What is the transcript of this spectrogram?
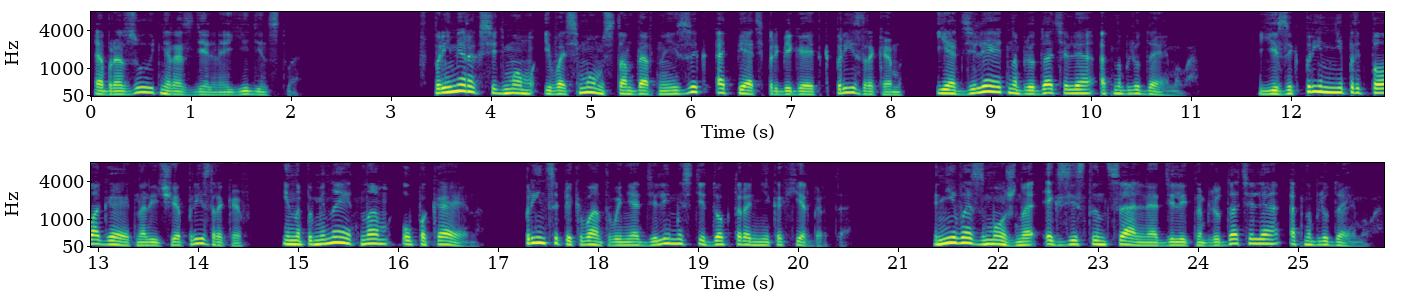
образуют нераздельное единство. В примерах седьмом и восьмом стандартный язык опять прибегает к призракам и отделяет наблюдателя от наблюдаемого. Язык прим не предполагает наличие призраков и напоминает нам о ПКН, принципе квантовой неотделимости доктора Ника Херберта. Невозможно экзистенциально отделить наблюдателя от наблюдаемого.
